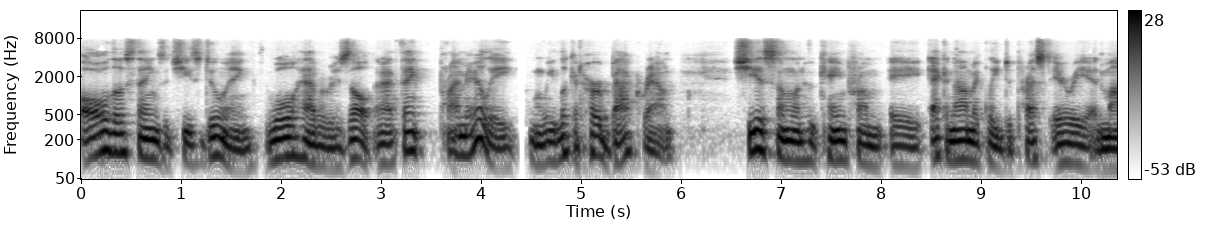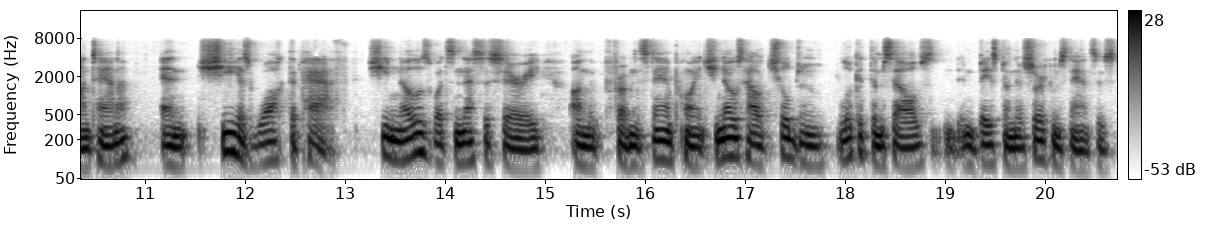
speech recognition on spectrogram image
all those things that she's doing will have a result. And I think primarily when we look at her background, she is someone who came from a economically depressed area in Montana, and she has walked the path. She knows what's necessary on the, from the standpoint. She knows how children look at themselves based on their circumstances,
